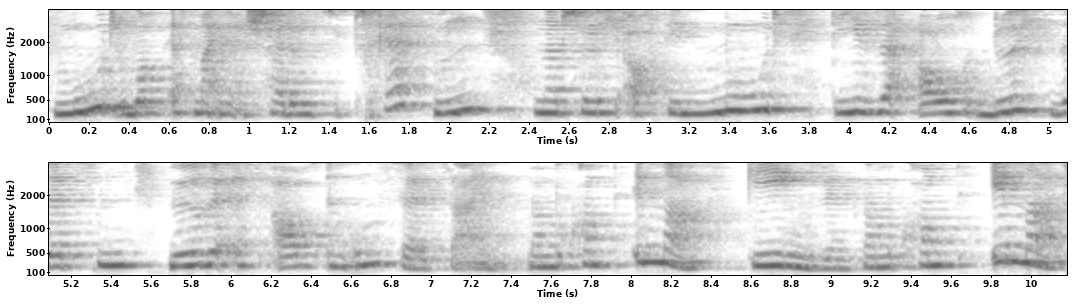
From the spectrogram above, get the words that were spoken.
Mut, überhaupt erstmal eine Entscheidung zu treffen und natürlich auch den Mut, diese auch durchzusetzen, möge es auch im Umfeld sein. Man bekommt immer Gegenwind, man bekommt immer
